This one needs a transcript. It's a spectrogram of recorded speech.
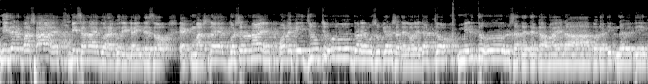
নিজের বাসায় বিছানায় গড়াগড়ি গাইতেছ। এক মাস নয়, এক বছর নয়, অনেকেই যুগ যুগ ধরে অসুখের সাথে লড়ে যাচ্ছ। মৃত্যুর সাথে দেখা হয় না, কথা ঠিক নেবে ঠিক।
